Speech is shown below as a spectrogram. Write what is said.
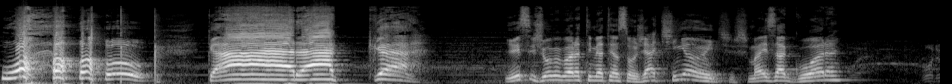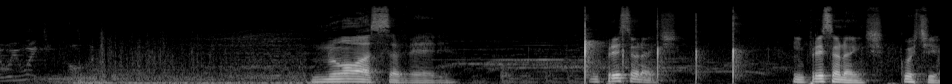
Uou! Caraca! E esse jogo agora tem minha atenção. Já tinha antes, mas agora... Nossa, velho. Impressionante. Impressionante. Curti.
